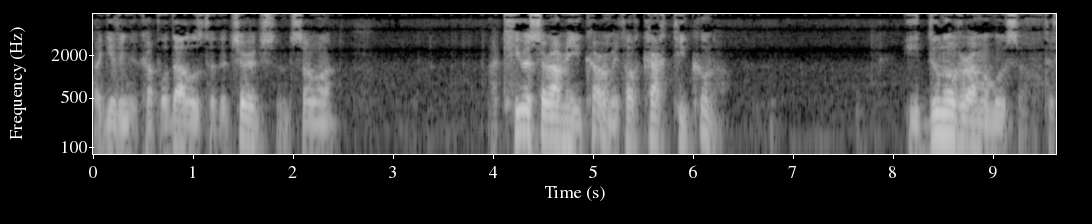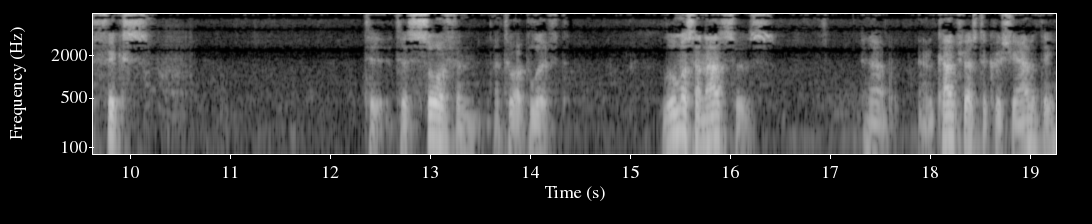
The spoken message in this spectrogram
by giving a couple of dollars to the church and so on. Akira sarami kach tikuna. Idun over amamusa to fix, to, to soften and to uplift. Lumas anatsus, in, uh, in contrast to Christianity,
